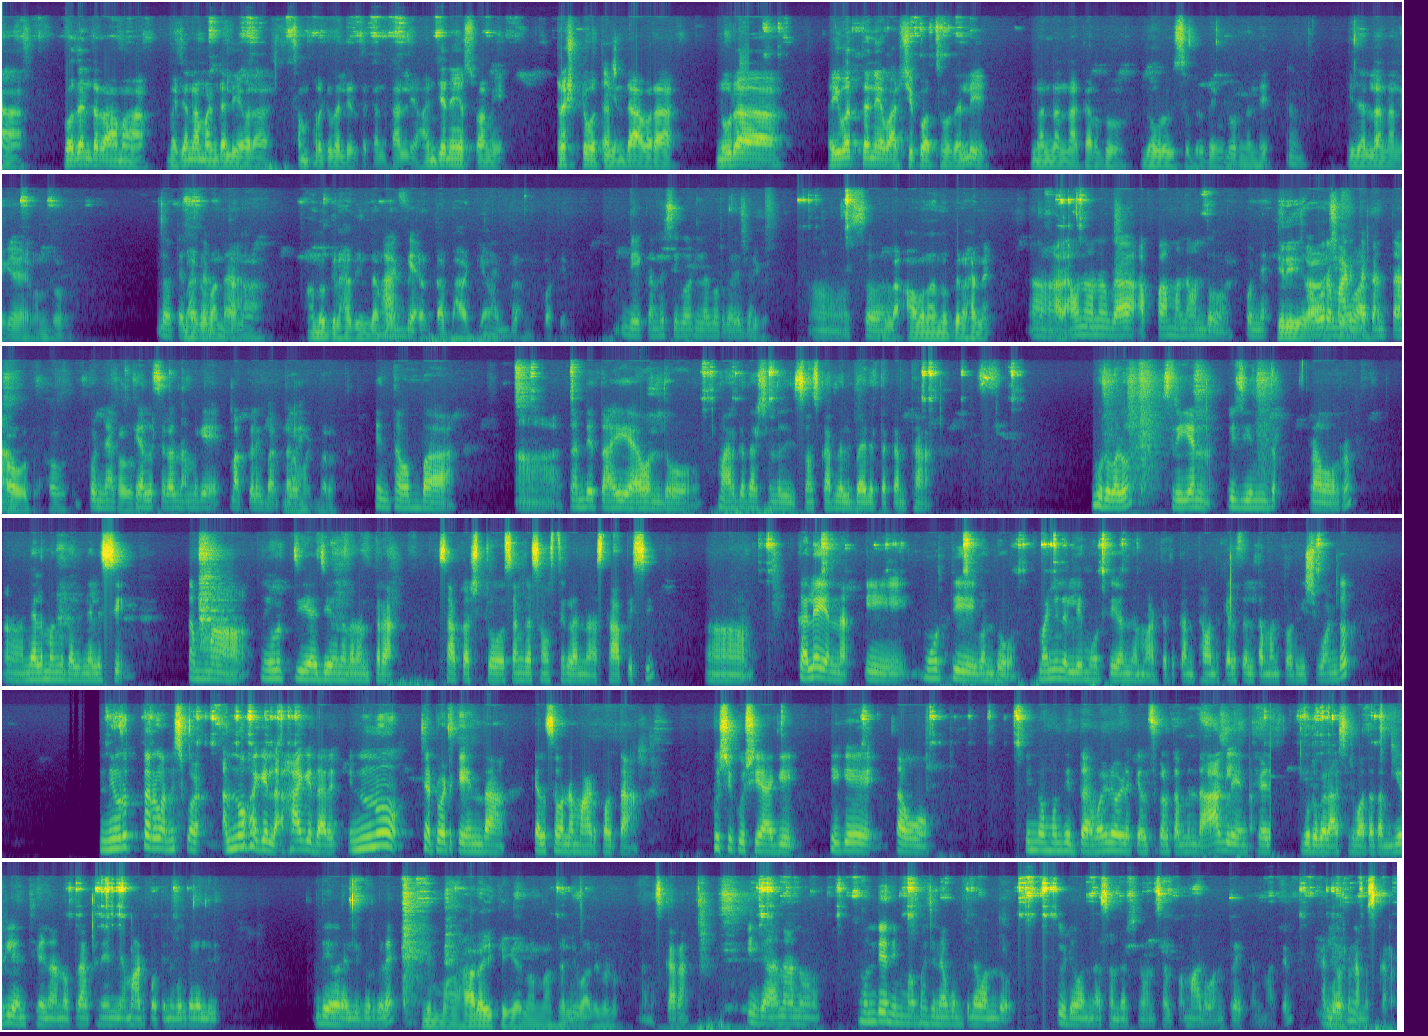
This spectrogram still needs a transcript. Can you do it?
ಕೋದಂಡರಾಮ ಭಜನಾ ಮಂಡಳಿಯವರ ಸಂಪರ್ಕದಲ್ಲಿರ್ತಕ್ಕಂಥ ಅಲ್ಲಿ ಆಂಜನೇಯ ಸ್ವಾಮಿ ಟ್ರಸ್ಟ್ ವತಿಯಿಂದ ಅವರ ನೂರ ಐವತ್ತನೇ ವಾರ್ಷಿಕೋತ್ಸವದಲ್ಲಿ ನನ್ನನ್ನು ಕರೆದು ಗೌರವಿಸಿದ್ರು ಬೆಂಗಳೂರಿನಲ್ಲಿ. ಇದೆಲ್ಲ ನನಗೆ ಒಂದು ಭಗವಂತನ ಅನುಗ್ರಹದಿಂದ ಭಾಗ್ಯ. ಅಂತ ಅನ್ಕೋತೀನಿ. ಬೇಕಂದ್ರೆ ಸಿಗೋದಿಲ್ಲ ಗುರುಗಳ. ಅವನ ಸೊ ಅಲ್ಲ ಅವನ ಅನುಗ್ರಹನೇ. ಅನುಗ್ರಹ ಅಪ್ಪ ಅಮ್ಮನ ಒಂದು ಪುಣ್ಯ. ಅವರು ಪುಣ್ಯ ಕೆಲಸಗಳು ನಮಗೆ ಮಕ್ಕಳಿಗೆ ಬರ್ತವೆ. ಇಂಥ ಒಬ್ಬ ತಂದೆ ತಾಯಿಯ ಒಂದು ಮಾರ್ಗದರ್ಶನದಲ್ಲಿ, ಸಂಸ್ಕಾರದಲ್ಲಿ ಬೆಳೆದಿರ್ತಕ್ಕಂಥ ಗುರುಗಳು ಶ್ರೀ ಎನ್. ವಿಜೇಂದ್ರ ರಾವ್ ಅವರು ನೆಲಮಂಗದಲ್ಲಿ ನೆಲೆಸಿ ತಮ್ಮ ನಿವೃತ್ತಿಯ ಜೀವನದ ನಂತರ ಸಾಕಷ್ಟು ಸಂಘ ಸಂಸ್ಥೆಗಳನ್ನು ಸ್ಥಾಪಿಸಿ ಕಲೆಯನ್ನು, ಈ ಮೂರ್ತಿ ಒಂದು ಮಣ್ಣಿನಲ್ಲಿ ಮೂರ್ತಿಯನ್ನು ಮಾಡ್ತಿರ್ತಕ್ಕಂಥ ಒಂದು ಕೆಲಸದಲ್ಲಿ ತಮ್ಮನ್ನು ತೊಡಗಿಸಿಕೊಂಡು ನಿವೃತ್ತರು ಅನ್ನಿಸ್ಕೊ, ಅನ್ನೂ ಹಾಗಿಲ್ಲ, ಹಾಗಿದ್ದಾರೆ. ಇನ್ನೂ ಚಟುವಟಿಕೆಯಿಂದ ಕೆಲಸವನ್ನು ಮಾಡ್ಕೊಳ್ತಾ ಖುಷಿ ಖುಷಿಯಾಗಿ ಹೀಗೆ ತಾವು ಇನ್ನು ಮುಂದಿದ್ದ ಒಳ್ಳೆ ಒಳ್ಳೆ ಕೆಲಸಗಳು ತಮ್ಮಿಂದ ಆಗಲಿ ಅಂತ ಹೇಳಿ ಗುರುಗಳ ಆಶೀರ್ವಾದ ತಮಗಿರಲಿ ಅಂತ ಹೇಳಿ ನಾನು ಪ್ರಾರ್ಥನೆಯನ್ನೇ ಮಾಡ್ಕೋತೇನೆ ಗುರುಗಳಲ್ಲಿ ದೇವರಲ್ಲಿ ಗುರುಗಳೇ. ನಿಮ್ಮ ಹಾರೈಕೆಗೆ ನನ್ನ ಧನ್ಯವಾದಗಳು. ನಮಸ್ಕಾರ. ಈಗ ನಾನು ಮುಂದೆ ನಿಮ್ಮ ಭಜನಾ ಗುಂಪಿನ ಒಂದು ವಿಡಿಯೋವನ್ನು ಸಂದರ್ಶನವನ್ನು ಸ್ವಲ್ಪ ಮಾಡುವಂತ ಪ್ರಯತ್ನ ಮಾಡ್ತೇನೆ. ಅಲ್ಲಿವರೆಗೂ ನಮಸ್ಕಾರ.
